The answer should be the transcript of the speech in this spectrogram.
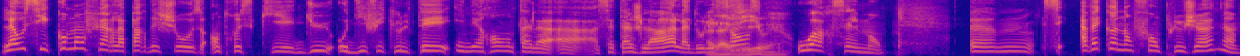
là aussi, comment faire la part des choses entre ce qui est dû aux difficultés inhérentes à, la, cet âge-là, la l'adolescence, vie, ouais. ou harcèlement? Euh, avec un enfant plus jeune,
